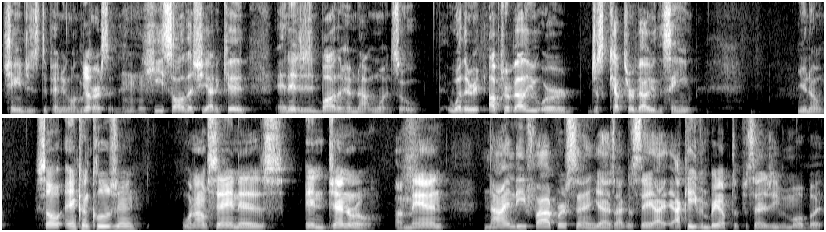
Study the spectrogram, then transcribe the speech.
changes depending on the Yep. person. He saw that she had a kid and it didn't bother him not one. So whether it upped her value or just kept her value the same, you know, So in conclusion, what I'm saying is in general, a man 95%, yes, I could say I, I could even bring up the percentage even more, but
